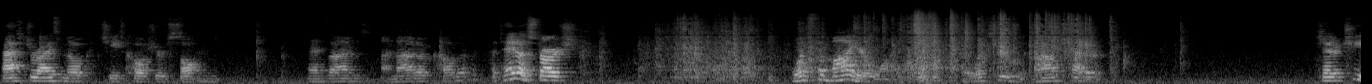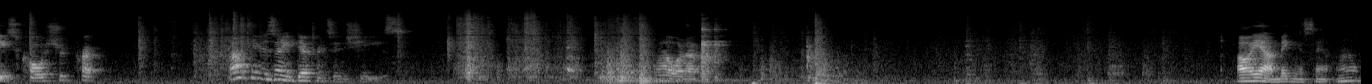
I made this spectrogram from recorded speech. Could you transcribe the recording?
Pasteurized milk, cheese culture, salt and enzymes, annatto color. Potato starch. What's the Meyer one? Okay, what cheese is it? Mild cheddar. Cheddar cheese, cultured prep. I don't think there's any difference in cheese. Well, whatever. Oh yeah, I'm making a sandwich. Well,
